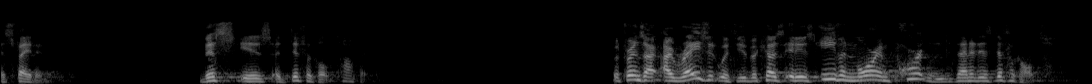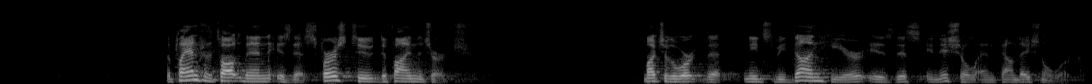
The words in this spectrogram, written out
has faded. This is a difficult topic. But, friends, I, I, raise it with you because it is even more important than it is difficult. The plan for the talk then is this first, to define the church. Much of the work that needs to be done here is this initial and foundational work.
